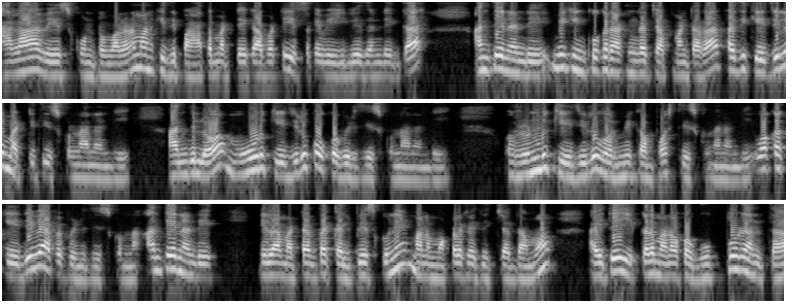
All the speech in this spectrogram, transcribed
అలా వేసుకుంటాం వలన మనకి ఇది పాత మట్టే కాబట్టి ఇసుక వేయలేదండి ఇంకా. అంతేనండి. మీకు ఇంకొక రకంగా చెప్పమంటారా? పది కేజీలు మట్టి తీసుకున్నానండి. అందులో మూడు కేజీలు కోకోబిడి తీసుకున్నానండి. రెండు కేజీలు వర్మీ కంపోస్ట్ తీసుకున్నానండి. ఒక కేజీ వేపపిండి తీసుకున్నా. అంతేనండి. ఇలా మట్టి అంతా కలిపేసుకుని మనం మొక్కలకైతే ఇచ్చేద్దాము. అయితే ఇక్కడ మనం ఒక గుప్పుడంతా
